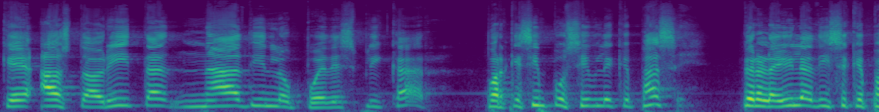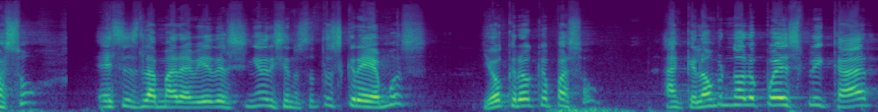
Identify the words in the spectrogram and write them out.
que hasta ahorita nadie lo puede explicar, porque es imposible que pase. Pero la Biblia dice que pasó. Esa es la maravilla del Señor. Y si nosotros creemos, yo creo que pasó. Aunque el hombre no lo puede explicar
